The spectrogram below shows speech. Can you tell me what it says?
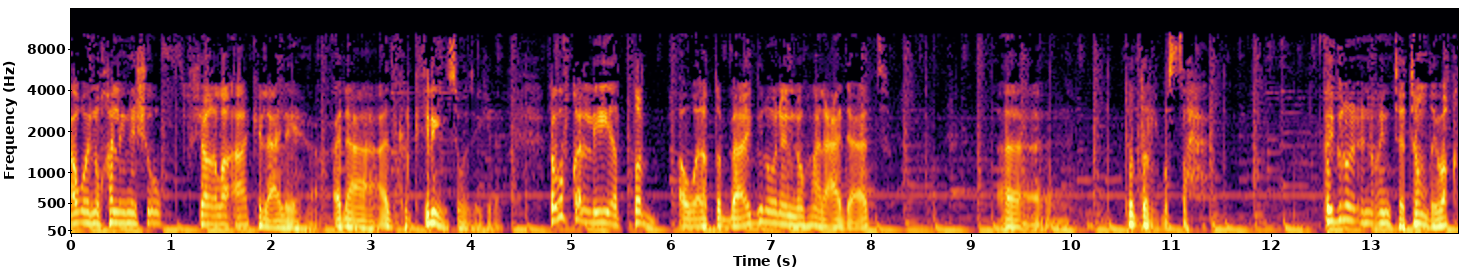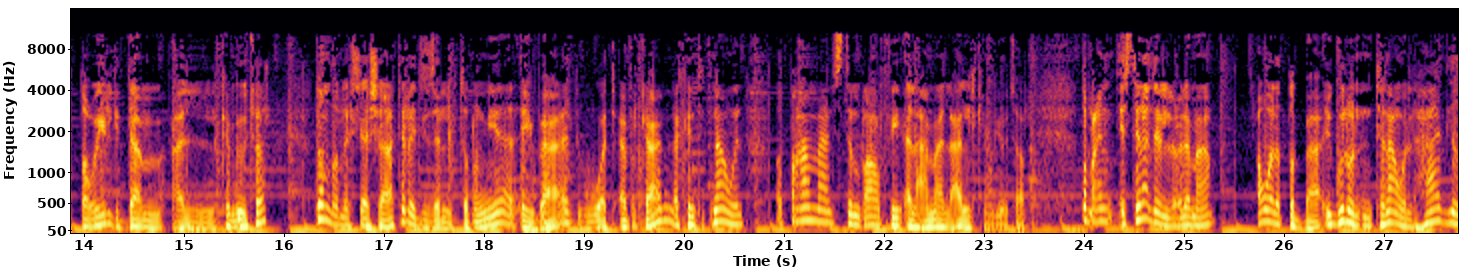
أو إنه خليني أشوف شغلة آكل عليها. أنا أذكر كثيرين يسوون زي كذا. فوفقا للطب أو الأطباء يقولون إنه هالعادات تضر بالصحة فيقولون إنه أنت تمضي وقت طويل قدام الكمبيوتر تنظر للشاشات الأجهزة الإلكترونية اي بعد whatever كان لكن تتناول الطعام مع الاستمرار في العمل على الكمبيوتر. طبعا استنادا للعلماء أو الأطباء يقولون إن تناول هذه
